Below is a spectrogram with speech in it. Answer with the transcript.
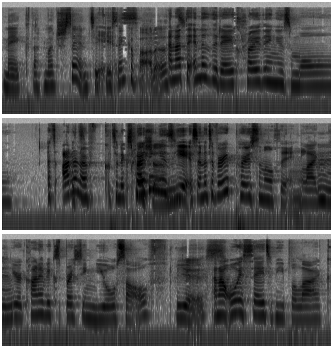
make that much sense if you think about it. And at the end of the day, clothing is more it's, I don't know. if It's an Clothing expression. is yes, and it's a very personal thing. Like mm. you're kind of expressing yourself. Yes. And I always say to people like,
